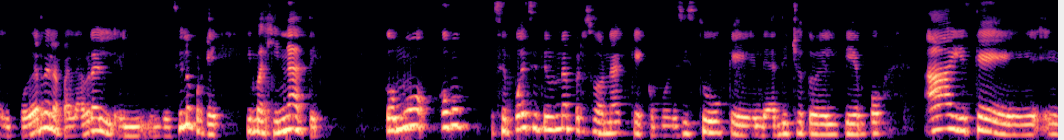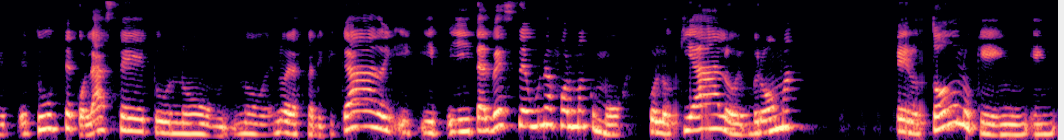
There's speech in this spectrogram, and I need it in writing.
el poder de la palabra, el, decirlo, porque imagínate, ¿cómo, ¿cómo se puede sentir una persona que, como decís tú, que le han dicho todo el tiempo, ay, es que eh, tú te colaste, tú no, no, eras planificado, y, y, tal vez de una forma como coloquial o en broma, pero todo lo que, en,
